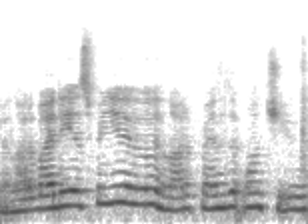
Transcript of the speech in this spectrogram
Got a lot of ideas for you and a lot of friends that want you.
